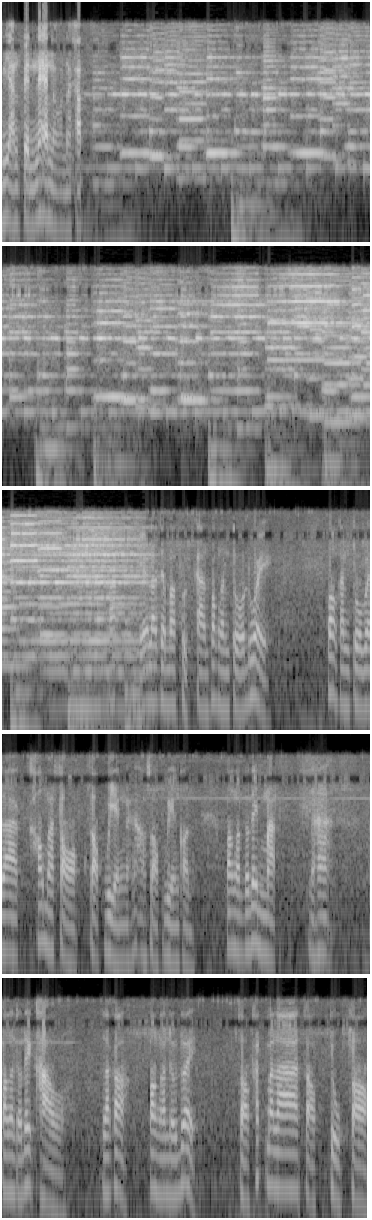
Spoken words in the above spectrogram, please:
มีอันเป็นแน่นอนนะครับ จะมาฝึกการป้องกันตัวด้วย ป้องกันตัวเวลาเข้ามาศอกศอกเวียงนะฮะเอาศอกเวียงก่อน ป้องกันตัวด้วยหมัดนะฮะป้องกันตัวด้วยเข่า แล้วก็ป้องกันตัวด้วยศอกทัดมาลาศอกจูบศอก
